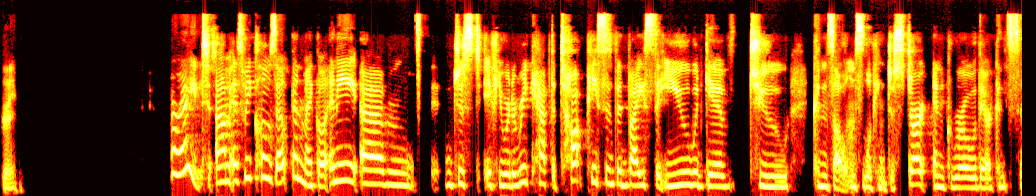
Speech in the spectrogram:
Great. All right. Um, as we close out, then, Michael, any um, just if you were to recap the top pieces of advice that you would give to consultants looking to start and grow their cons-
